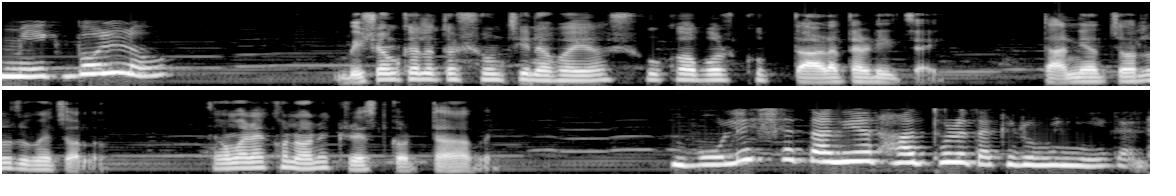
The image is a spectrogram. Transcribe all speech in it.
মেঘ বলল বিষমকালে তো শুনছি না ভাইয়া সুখবর খুব তাড়াতাড়ি চাই। তানিয়া চলো রুমে চলো। আমার এখন অনেক রেস্ট করতে হবে। বলে সে তানিয়ার হাত ধরে তাকে রুমে নিয়ে গেল।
